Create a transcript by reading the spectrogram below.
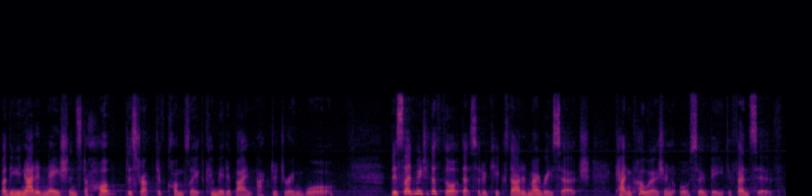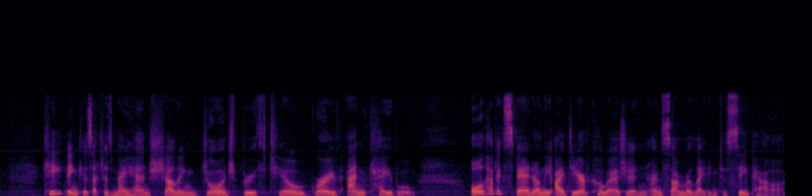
by the United Nations to halt disruptive conflict committed by an actor during war. This led me to the thought that sort of kickstarted my research. Can coercion also be defensive? Key thinkers such as Mahan, Schelling, George, Booth, Till, Grove, and Cable all have expanded on the idea of coercion and some relating to sea power.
